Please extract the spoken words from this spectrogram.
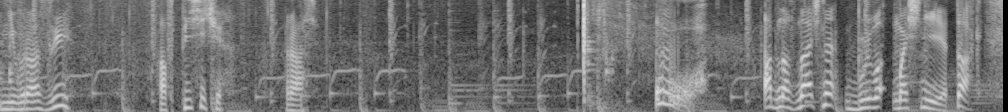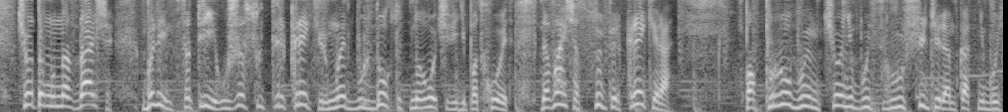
не в разы, а в тысячи раз. О! Однозначно было мощнее. Так, что там у нас дальше? Блин, смотри, уже суперкрекер, Мэтт Бульдог тут на очереди подходит. Давай сейчас суперкрекера попробуем что-нибудь с глушителем как-нибудь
